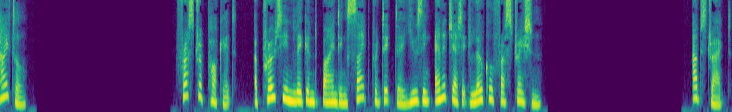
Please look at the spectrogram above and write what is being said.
Title Frustra Pocket, a protein ligand binding site predictor using energetic local frustration. Abstract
